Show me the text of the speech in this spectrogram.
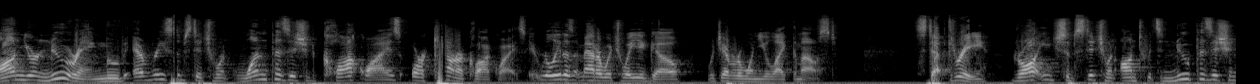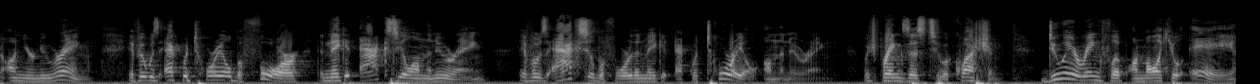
On your new ring, move every substituent one position clockwise or counterclockwise. It really doesn't matter which way you go, whichever one you like the most. Step 3. Draw each substituent onto its new position on your new ring. If it was equatorial before, then make it axial on the new ring. If it was axial before, then make it equatorial on the new ring. Which brings us to a question. Do a ring flip on molecule A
